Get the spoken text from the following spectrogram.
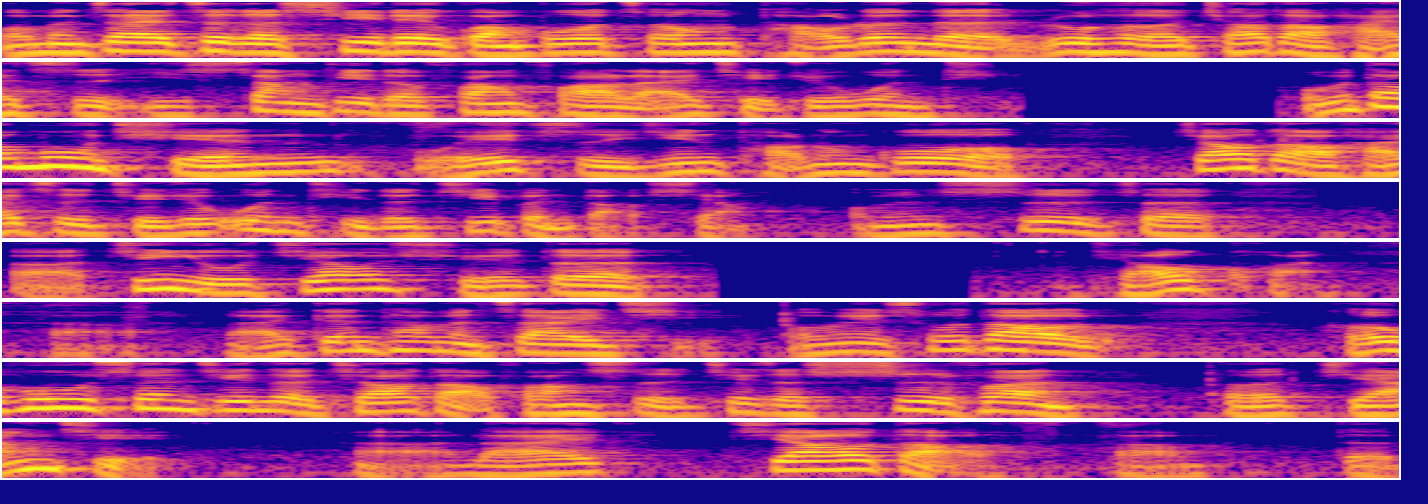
我们在这个系列广播中讨论了如何教导孩子以上帝的方法来解决问题。我们到目前为止已经讨论过教导孩子解决问题的基本导向。我们试着啊，经由教学的条款啊，来跟他们在一起。我们也说到合乎圣经的教导方式，借着示范和讲解啊，来教导啊的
